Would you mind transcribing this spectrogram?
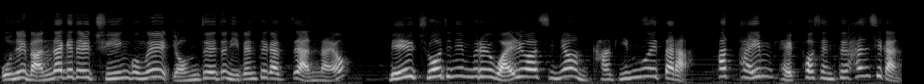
오늘 만나게 될 주인공을 염두에 둔 이벤트 같지 않나요? 매일 주어진 임무를 완료하시면 각 임무에 따라 핫타임 100% 1시간,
